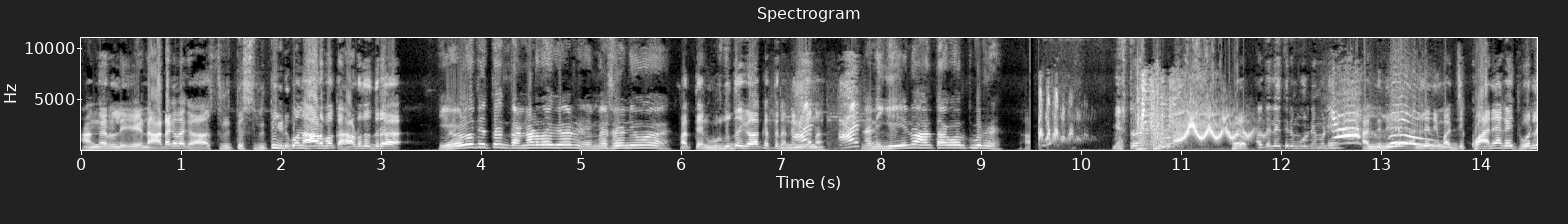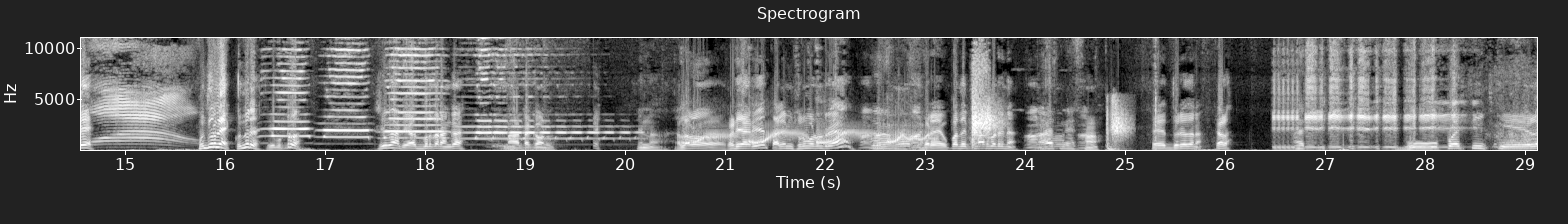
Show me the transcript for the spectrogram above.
ಹಂಗರ್ಲಿ ನಾಟಕದಾಗ ಶ್ರುತಿ ಶ್ರುತಿ ಹಿಡ್ಕೊಂಡು ಹಾಡ್ಬೇಕು ಹಾಡೋದಿದ್ರ. ಹೇಳೋದಿತ್ತ ಕನ್ನಡದಾಗ ಹೇಳ್ರಿ ಮೇಷ್ಟ್ರ ನೀವು. ಮತ್ತೇನ್ ಉರ್ದುದಾಗ ಹೇಳಕತ್ತೀರ ನಿಮ್ಗೇನ ನನಗೇನು ಅರ್ಥ ಆಗೋಲ್ತು ಬಿಡ್ರಿ. ಮಿಸ್ಟರ್ ಹೇಳ. ಅದೆಲ್ಲೈತ್ರಿ ಮೂರನೇ ಮನಿ? ಅಲ್ಲಿ ಅಲ್ಲೇ ನಿಮ್ಮ ಅಜ್ಜಿ ಕ್ವಾನ್ಯಾಗ ಐತಿ ಹೋರ್ಲೆ. ಕುಂದ್ರಲೆ ಕುಂದ್ರೆ ಹೇಳ್ಬಿಟ್ರು ಶ್ರೀಕಾಂತ್ ಯಾವ್ದು ಬರ್ತಾರ ಹಂಗ? ನಾಟಕ ಅವ್ನು ಇನ್ನ ಎಲ್ಲ ರೆಡಿ ಆಗ್ರಿ ತಾಲೀಮ್ ಶುರು ಮಾಡ್ರಿ ಬರೇ ಉಪಾಧ್ಯಕ್ಷ ಮಾಡ್ಬೇಡ್ರಿ ನಾ ಹಾ. ಏ ದುರ್ಯೋಧನ ಹೇಳ. ಭೂಪತಿ ಕೇಳ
